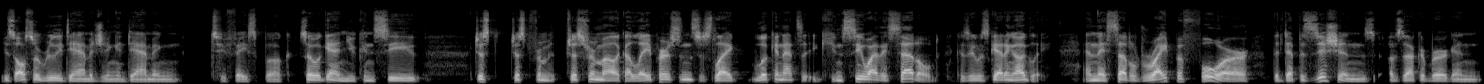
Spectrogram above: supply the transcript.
is also really damaging and damning to Facebook. So again, you can see just just from just from a, like a layperson's just like looking at it, you can see why they settled because it was getting ugly and they settled right before the depositions of Zuckerberg and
